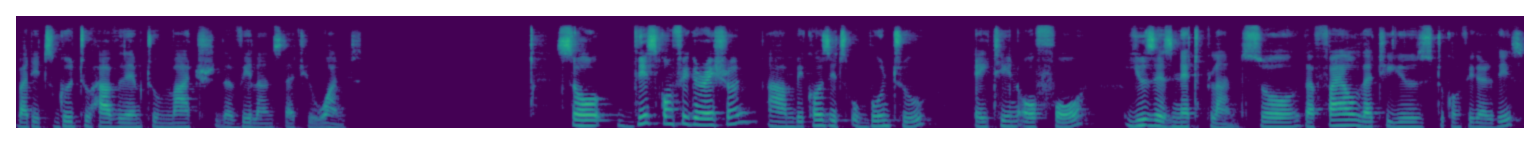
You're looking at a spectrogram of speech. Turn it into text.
but it's good to have them to match the VLANs that you want. So this configuration, um, because it's Ubuntu 18.04, uses netplan. So the file that you use to configure this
